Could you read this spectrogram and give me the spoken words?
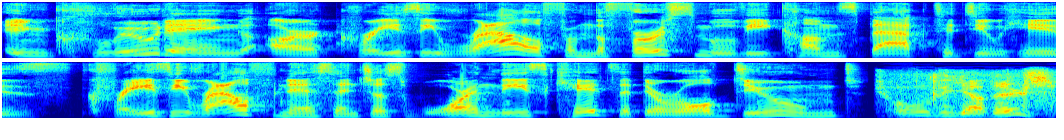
Including our crazy Ralph from the first movie comes back to do his crazy Ralphness and just warn these kids that they're all doomed. Told the others.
